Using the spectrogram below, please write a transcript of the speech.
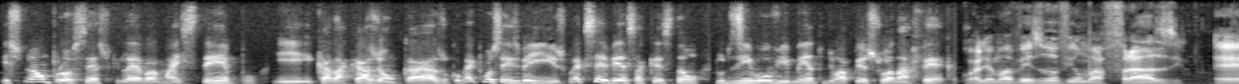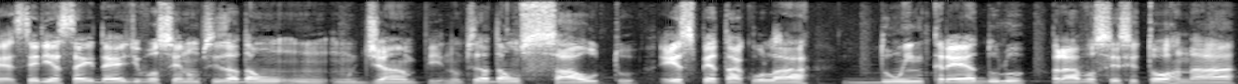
Isso não é um processo que leva mais tempo e cada caso é um caso? Como é que vocês veem isso? Como é que você vê essa questão do desenvolvimento de uma pessoa na fé? Olha, uma vez eu ouvi uma frase é, seria essa ideia de você não precisa dar um, um, um, jump, não precisa dar um salto espetacular do incrédulo para você se tornar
